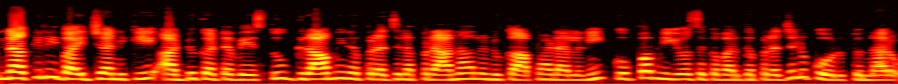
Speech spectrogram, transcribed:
నకిలీ వైద్యానికి అడ్డుకట్ట వేస్తూ గ్రామీణ ప్రజల ప్రాణాలను కాపాడాలని కుప్పం నియోజకవర్గ ప్రజలు కోరుతున్నారు.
